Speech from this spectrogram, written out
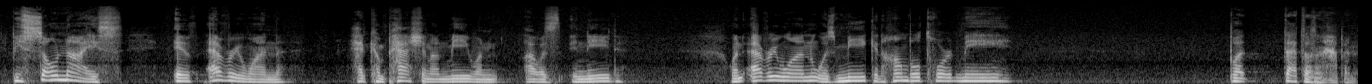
It'd be so nice if everyone had compassion on me when I was in need, when everyone was meek and humble toward me. But that doesn't happen.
